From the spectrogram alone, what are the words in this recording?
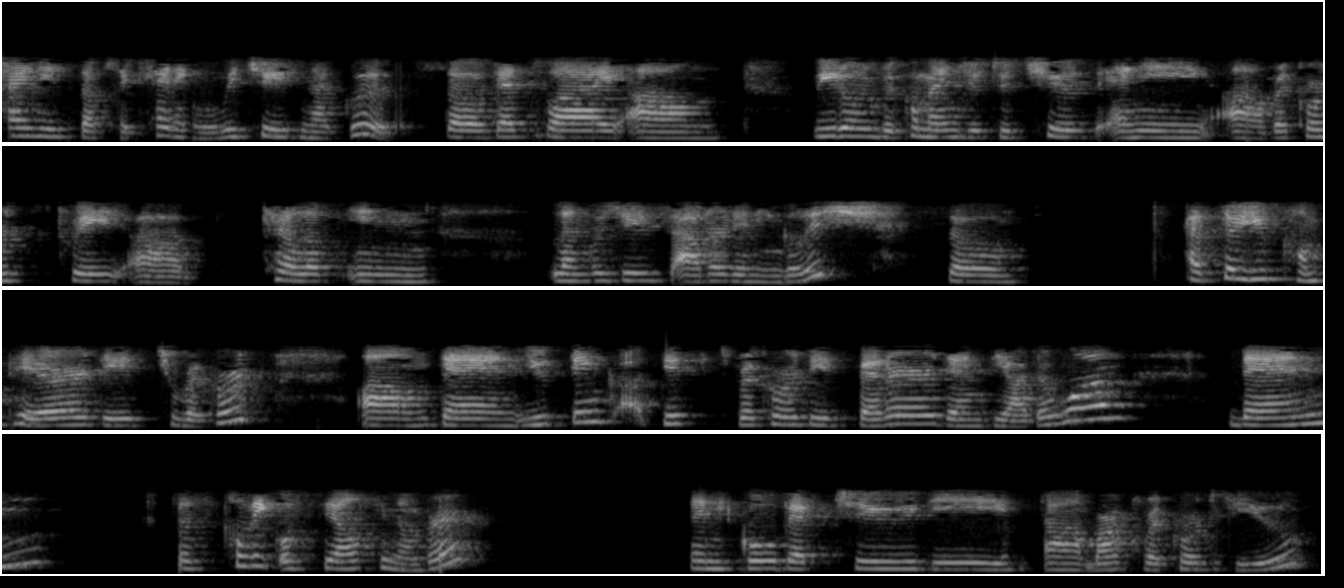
Chinese subject heading, which is not good. So that's why um, we don't recommend you to choose any uh, records create uh, catalog in languages other than English. So after you compare these two records, um, then you think this record is better than the other one, then just click OCLC number then go back to the uh, MARC record view.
